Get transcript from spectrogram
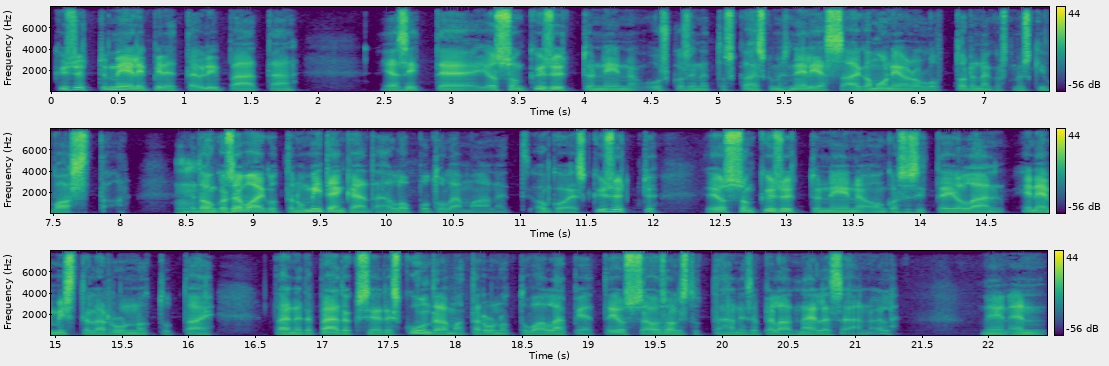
kysytty mielipidettä ylipäätään, ja sitten jos on kysytty, niin uskoisin, että tuossa 24. aika moni on ollut todennäköisesti myöskin vastaan. Mm. Että onko se vaikuttanut mitenkään tähän lopputulemaan, että onko edes kysytty, ja jos on kysytty, niin onko se sitten jollain enemmistöllä runnottu tai tai näitä päätöksiä edes kuuntelematta runnottu vaan läpi, että jos sä osallistut tähän, niin sä pelaat näillä säännöillä. Niin en,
